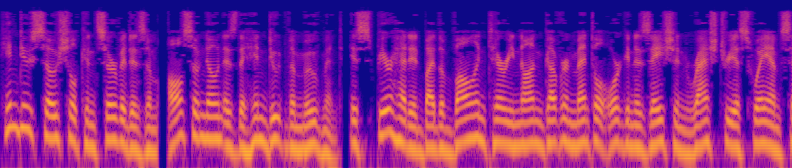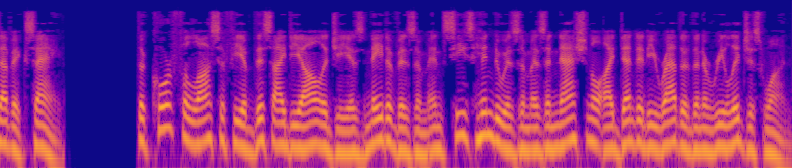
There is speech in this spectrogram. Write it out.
Hindu social conservatism, also known as the Hindutva movement, is spearheaded by the voluntary non-governmental organisation Rashtriya Swayamsevak Sangh. The core philosophy of this ideology is nativism and sees Hinduism as a national identity rather than a religious one.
